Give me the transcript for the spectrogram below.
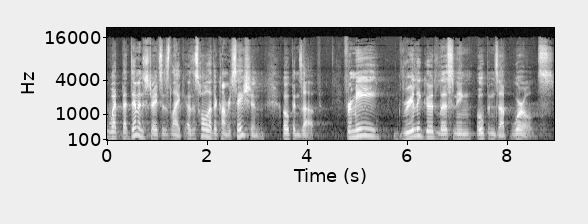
what that demonstrates is like uh, this whole other conversation opens up. For me, really good listening opens up worlds.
